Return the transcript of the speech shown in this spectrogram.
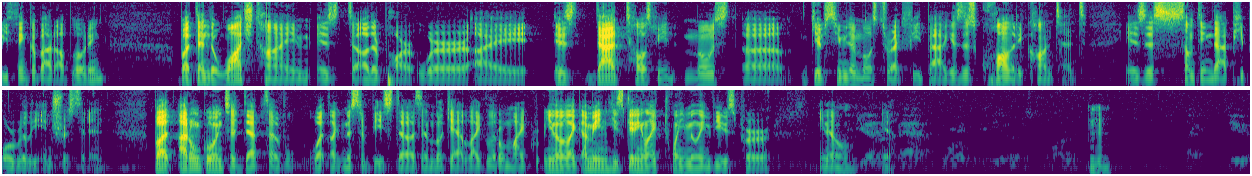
rethink about uploading but then the watch time is the other part where I is that tells me most uh, gives me the most direct feedback. Is this quality content? Is this something that people are really interested in? But I don't go into depth of what like Mr. Beast does and look at like little micro. You know, like I mean, he's getting like 20 million views per. You know, you yeah. a bad performing video, just one, Mhm. like do you,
